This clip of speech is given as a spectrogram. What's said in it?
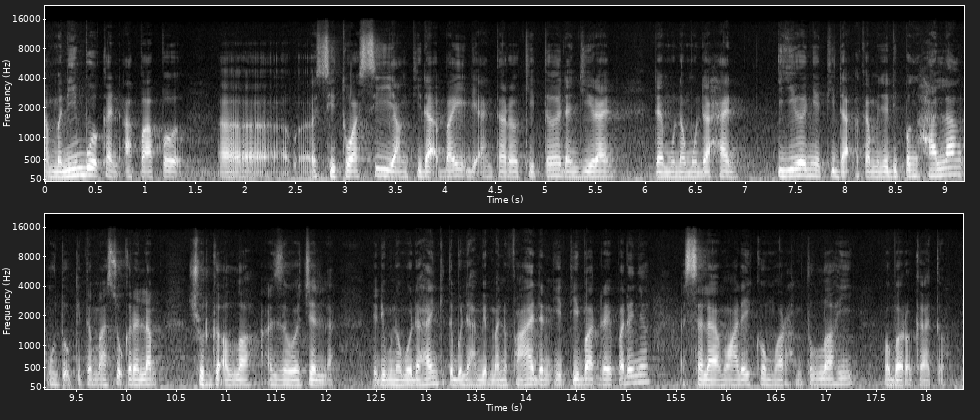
uh, menimbulkan apa-apa uh, situasi yang tidak baik di antara kita dan jiran dan mudah-mudahan ianya tidak akan menjadi penghalang untuk kita masuk ke dalam syurga Allah Azza wa Jalla. Jadi mudah-mudahan kita boleh ambil manfaat dan iktibar daripadanya. Assalamualaikum warahmatullahi wabarakatuh.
